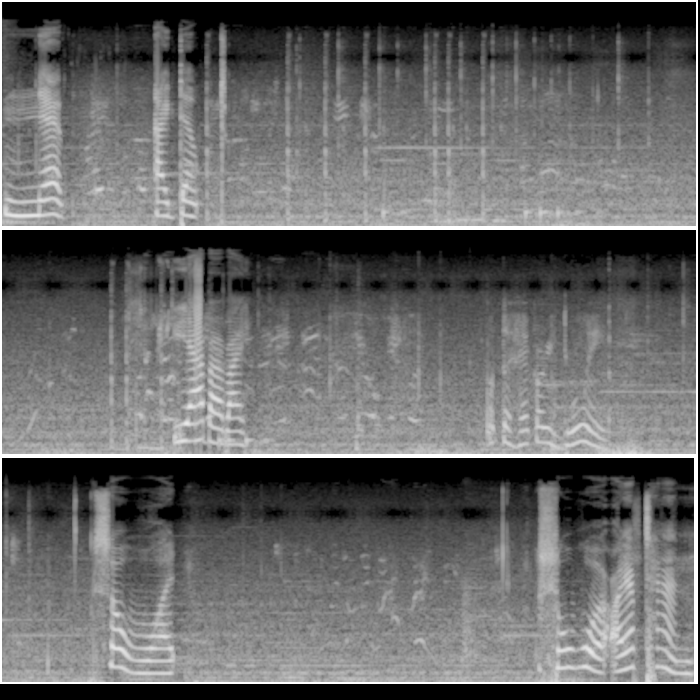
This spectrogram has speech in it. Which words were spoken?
No, I don't. Yeah, bye bye. What the heck are you doing? So what? So what? I have 10.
